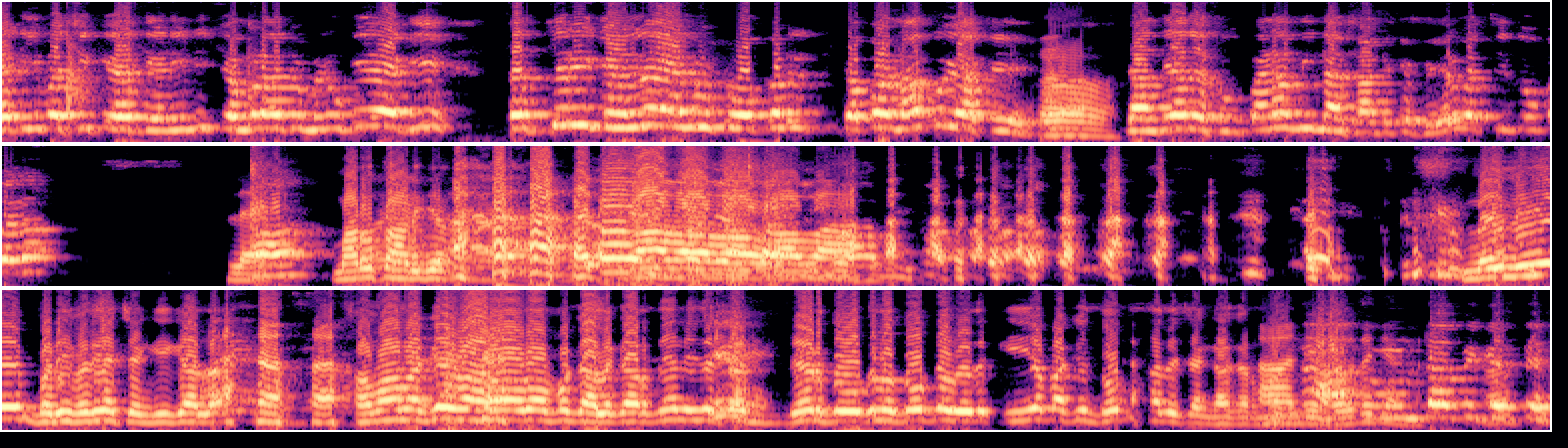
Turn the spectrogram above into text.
ਇਹਦੀ ਬੱਚੀ ਕਿਸੇ ਦੇਣੀ ਨਹੀਂ ਚੰਬੜਾ ਚ ਮਿਲੂਗੀ ਹੈਗੀ ਸੱਚਰੀ ਕਹਿੰਦੇ ਇਹਨੂੰ ਟੋਕਣ ਕੱਪੜ ਨਾ ਕੋਈ ਆ ਕੇ। ਹਾਂ। ਜਾਂਦਿਆਂ ਦੇ ਸੂ ਪੈਣਾ ਮਹੀਨਾ ਛੱਡ ਕੇ ਫੇਰ ਬੱਚੀ ਸੂ ਪੈਣਾ ਲੈ ਹਾਂ। ਮਾਰੋ ਤਾੜੀਆਂ। ਵਾਹ ਵਾਹ ਵਾਹ। ਵਾਹ ਵਾਹ। ਨਹੀਂ ਨਹੀਂ ਇਹ ਬੜੀ ਵਧੀਆ ਚੰਗੀ ਗੱਲ ਆ। ਸਮਾਂ ਲੱਗੇ ਵਾਰ ਵਾਰ ਆਪਾਂ ਗੱਲ ਕਰਦੇ ਆ ਨਹੀਂ ਤੇ ਡੇਢ 2 ਕਿਲੋ ਦੁੱਧ ਹੋਵੇ ਤਾਂ ਕੀ ਆ ਬਾਕੀ ਦੁੱਧ ਥੱਲੇ ਚੰਗਾ ਕਰਨਾ। ਹਾਂਜੀ ਦੁੱਧ ਚੰਗਾ। ਮੁੰਡਾ ਵੀ ਕਿਤੇ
